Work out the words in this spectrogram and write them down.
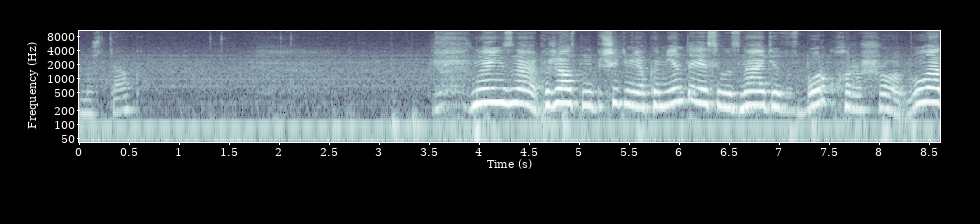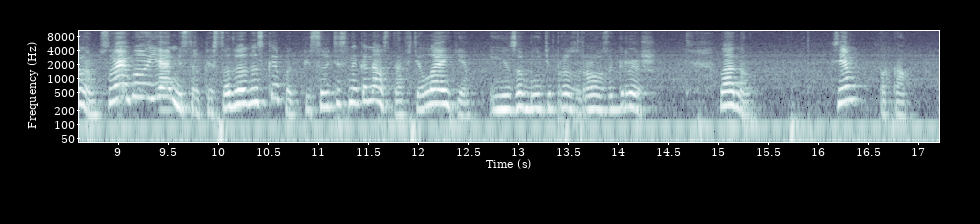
Может так? Ну, я не знаю. Пожалуйста, напишите мне в комментариях, если вы знаете эту сборку хорошо. Ну ладно, с вами был я, мистер К102ДСК. Подписывайтесь на канал, ставьте лайки. И не забудьте про розыгрыш. Ладно, всем пока.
